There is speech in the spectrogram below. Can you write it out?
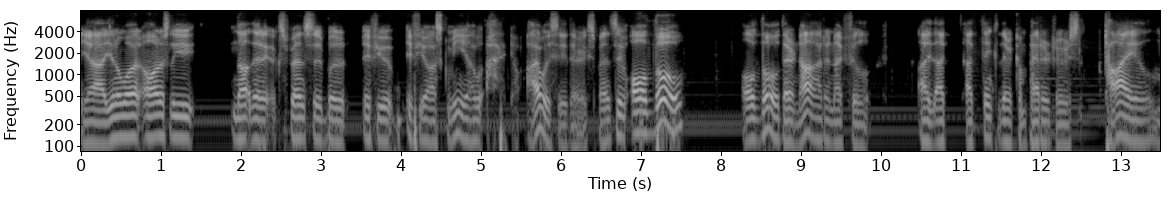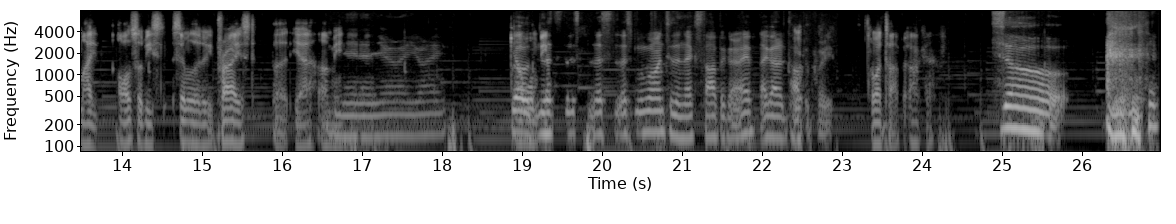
Yeah, you know what? Honestly, not that expensive, but if you if you ask me, I would I would say they're expensive. Although, although they're not, and I feel, I I, I think their competitors Tile might also be similarly priced. But yeah, I mean, yeah, you're right. You're right. Yo, let's, let's let's let's move on to the next topic. All right, I got a topic for you. what topic? Okay. So, I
